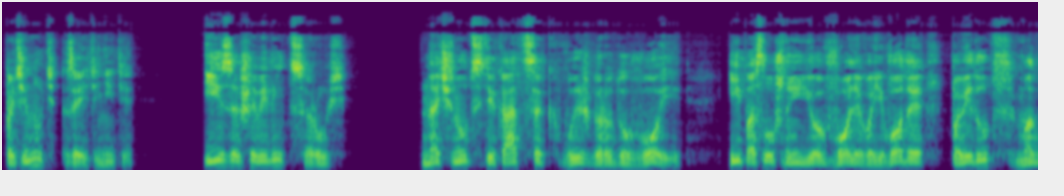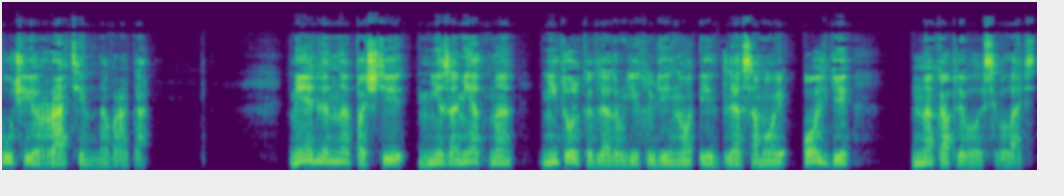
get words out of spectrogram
потянуть за эти нити, и зашевелится Русь. Начнут стекаться к Выжгороду вои, и, послушные ее воле воеводы, поведут могучие рати на врага. Медленно, почти незаметно, не только для других людей, но и для самой Ольги, накапливалась власть.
